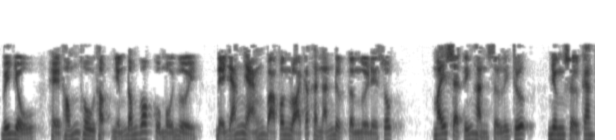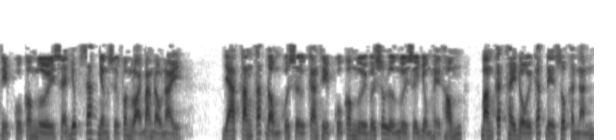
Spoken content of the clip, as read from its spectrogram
Ví dụ, hệ thống thu thập những đóng góp của mỗi người, để dán nhãn và phân loại các hình ảnh được từng người đề xuất. Máy sẽ tiến hành xử lý trước, nhưng sự can thiệp của con người sẽ giúp xác nhận sự phân loại ban đầu này gia tăng tác động của sự can thiệp của con người với số lượng người sử dụng hệ thống, bằng cách thay đổi các đề xuất hình ảnh.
